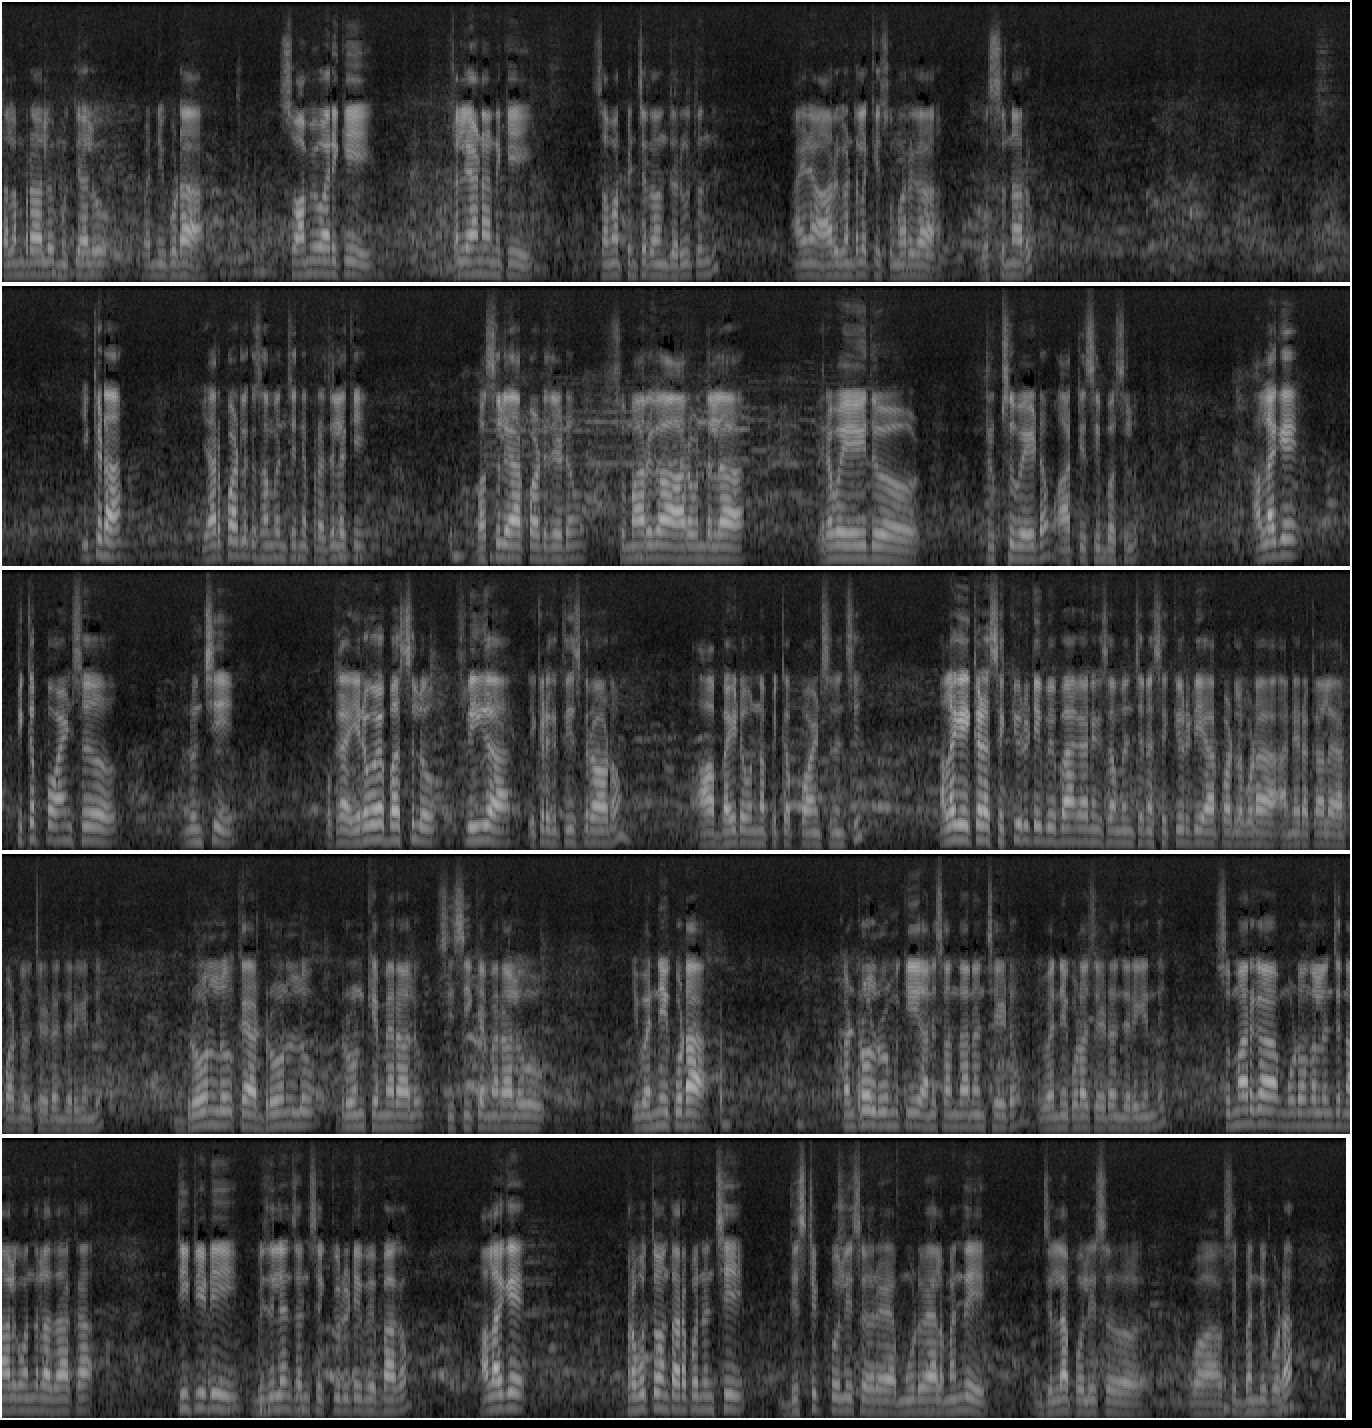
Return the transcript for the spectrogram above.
తలంబ్రాలు ముత్యాలు ఇవన్నీ కూడా స్వామివారికి కళ్యాణానికి సమర్పించడం జరుగుతుంది. ఆయన ఆరు గంటలకి సుమారుగా వస్తున్నారు. ఇక్కడ ఏర్పాట్లకు సంబంధించిన ప్రజలకి బస్సులు ఏర్పాటు చేయడం సుమారుగా ఆరు వందల ఇరవై ఐదు ట్రిప్స్ వేయడం ఆర్టీసీ బస్సులు. అలాగే పికప్ పాయింట్స్ నుంచి ఒక ఇరవై బస్సులు ఫ్రీగా ఇక్కడికి తీసుకురావడం ఆ బయట ఉన్న పికప్ పాయింట్స్ నుంచి. అలాగే ఇక్కడ సెక్యూరిటీ విభాగానికి సంబంధించిన సెక్యూరిటీ ఏర్పాట్లు కూడా అన్ని రకాల ఏర్పాట్లు చేయడం జరిగింది. డ్రోన్లు క- డ్రోన్లు డ్రోన్ కెమెరాలు సీసీ కెమెరాలు ఇవన్నీ కూడా కంట్రోల్ రూమ్కి అనుసంధానం చేయడం ఇవన్నీ కూడా చేయడం జరిగింది. సుమారుగా మూడు వందల నుంచి నాలుగు వందల దాకా టీటీడీ విజిలెన్స్ అండ్ సెక్యూరిటీ విభాగం అలాగే ప్రభుత్వం తరపు నుంచి డిస్టిక్ పోలీసు మూడు వేల మంది జిల్లా పోలీసు వా- సిబ్బంది కూడా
